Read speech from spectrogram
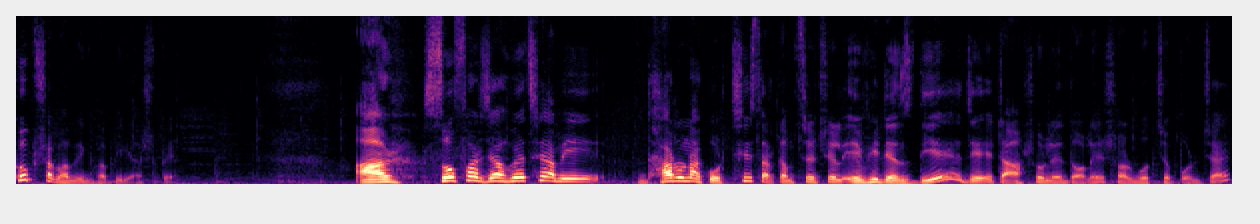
খুব স্বাভাবিকভাবেই আসবে। আর সোফার যা হয়েছে, আমি ধারণা করছি সার্কামস্টেন্সিয়াল এভিডেন্স দিয়ে যে এটা আসলে দলের সর্বোচ্চ পর্যায়ে।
